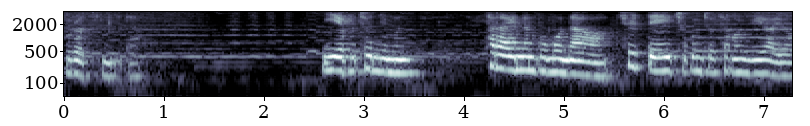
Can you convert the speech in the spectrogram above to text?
물었습니다. 이에 부처님은 살아있는 부모나 7대의 죽은 조상을 위하여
